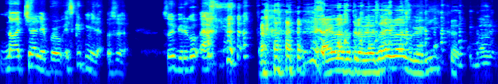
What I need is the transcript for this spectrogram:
No, chale, bro. Es que, mira, o sea, soy Virgo. ahí vas otra vez, ahí vas, güey. Hijo de madre.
